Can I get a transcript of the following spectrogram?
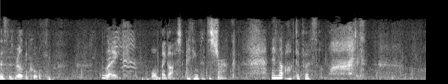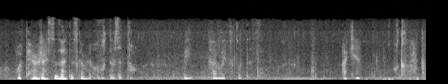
This is really cool. Like, oh my gosh. I think that's a shark. And the octopus. What? What paradises I discovered? Oh, look, there's a dog. Wait, how do I flip this? I can't. Back.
